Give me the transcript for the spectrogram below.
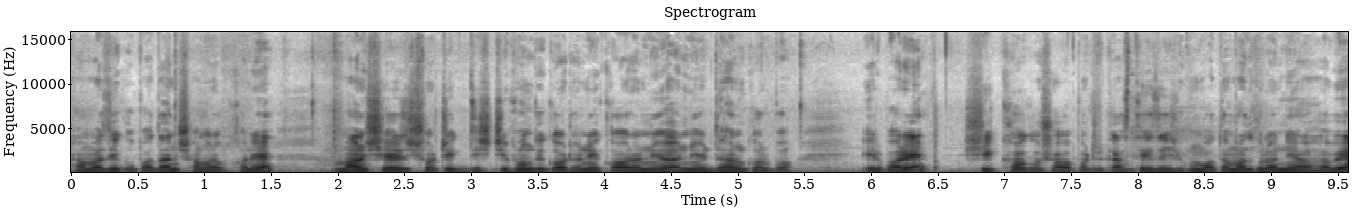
সামাজিক উপাদান সংরক্ষণে মানুষের সঠিক দৃষ্টিভঙ্গি গঠনে করণীয় নির্ধারণ করব। এরপরে শিক্ষক ও সহপাঠীর কাছ থেকে যেসব মতামতগুলো নেওয়া হবে,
